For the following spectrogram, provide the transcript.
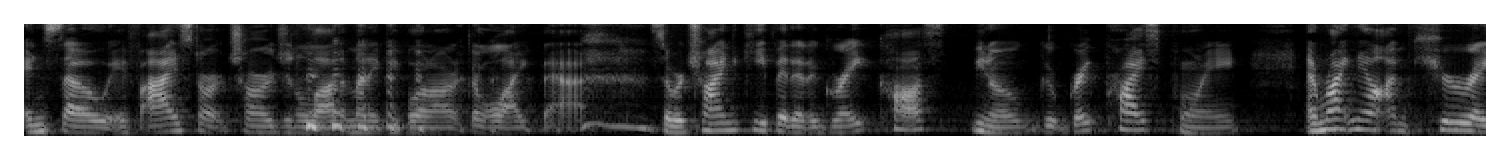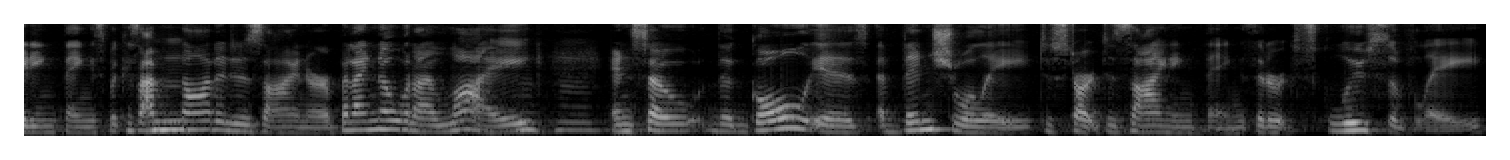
And so if I start charging a lot of money, people aren't going to like that. So we're trying to keep it at a great cost, you know, great price point. And right now I'm curating things because I'm not a designer, but I know what I like. And so the goal is eventually to start designing things that are exclusively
